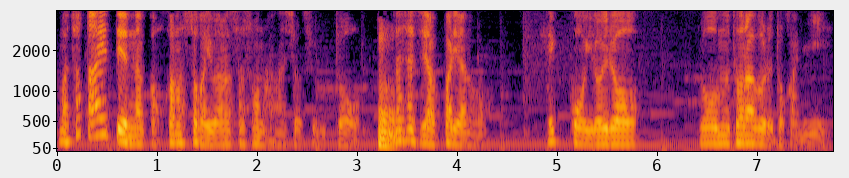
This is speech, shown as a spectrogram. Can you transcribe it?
まあ、ちょっとあえてなんか他の人が言わなさそうな話をすると、うん私たちやっぱりあの、結構いろいろ、ロームトラブルとかに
